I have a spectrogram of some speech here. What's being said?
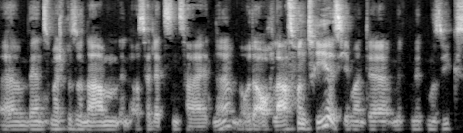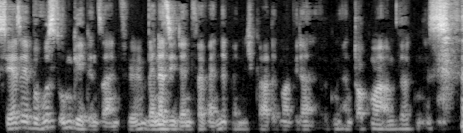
ähm, wären zum Beispiel so Namen in, aus der letzten Zeit. Ne? Oder auch Lars von Trier ist jemand, der mit, mit Musik sehr, sehr bewusst umgeht in seinen Filmen, wenn er sie denn verwendet, wenn nicht gerade mal wieder irgendein Dogma am Wirken ist.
